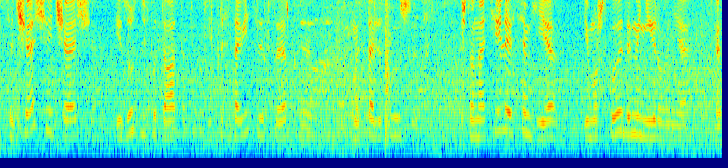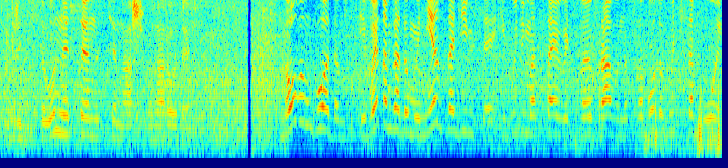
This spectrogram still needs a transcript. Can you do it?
Все чаще и чаще из уст депутатов и представителей церкви мы стали слышать, что насилие в семье и мужское доминирование – это традиционные ценности нашего народа. С Новым годом! И в этом году мы не сдадимся и будем отстаивать свое право на свободу быть собой,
